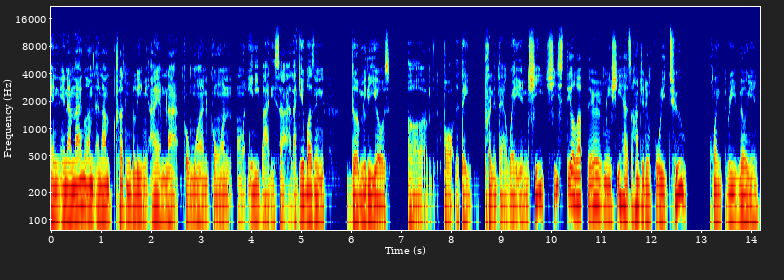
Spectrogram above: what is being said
and and I'm not going and I'm trust me, believe me, I am not for one going on anybody's side. Like it wasn't the media's uh, fault that they printed that way, and she she's still up there. I mean, she has 142.3 million,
